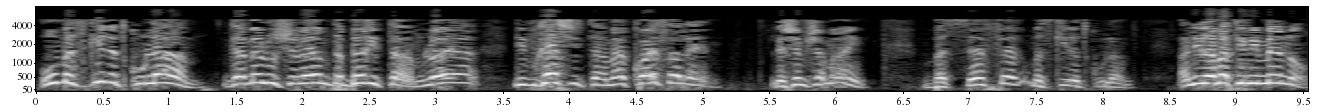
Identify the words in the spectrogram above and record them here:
הוא מזכיר את כולם, גם אלו שלא היה מדבר איתם, לא היה נפגש איתם, היה כועס עליהם, לשם שמיים. בספר מזכיר את כולם. אני למדתי ממנו.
